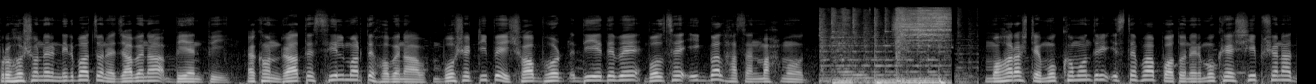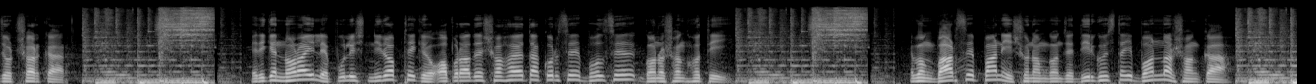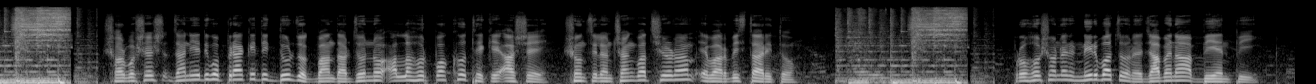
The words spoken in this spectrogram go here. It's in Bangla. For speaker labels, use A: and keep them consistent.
A: প্রহসনের নির্বাচনে যাবে না বিএনপি এখন রাতে সিল মারতে হবে না বসে টিপেই সব ভোট দিয়ে দেবে বলছে ইকবাল হাসান মাহমুদ মহারাষ্ট্রে মুখ্যমন্ত্রীর ইস্তফা পতনের মুখে শিবসেনা জোট সরকার এদিকে নড়াইলে পুলিশ নীরব থেকে অপরাধে সহায়তা করছে বলছে গণসংহতি এবং বাড়ছে পানি সুনামগঞ্জে দীর্ঘস্থায়ী বন্যার সংখ্যা সর্বশেষ জানিয়ে দিব প্রাকৃতিক দুর্যোগ বান্দার জন্য আল্লাহর পক্ষ থেকে আসে শুনছিলেন সংবাদ শিরোনাম এবার বিস্তারিত প্রহসনের নির্বাচনে যাবে না বিএনপি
